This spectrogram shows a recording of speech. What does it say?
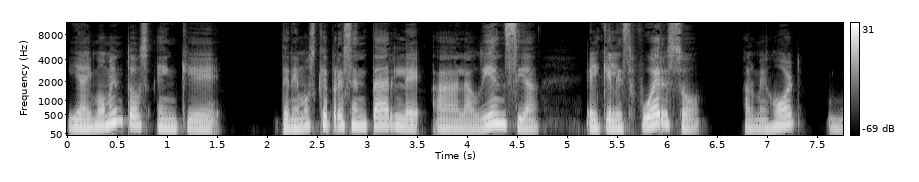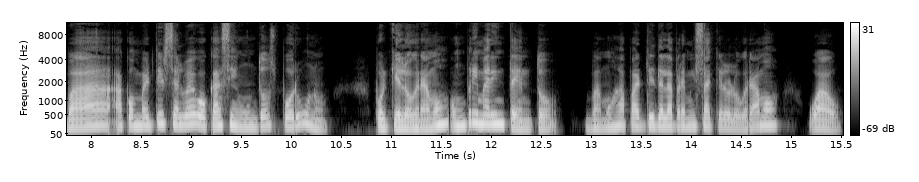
Y hay momentos en que tenemos que presentarle a la audiencia el que el esfuerzo a lo mejor va a convertirse luego casi en un dos por uno, porque logramos un primer intento, vamos a partir de la premisa que lo logramos, wow,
